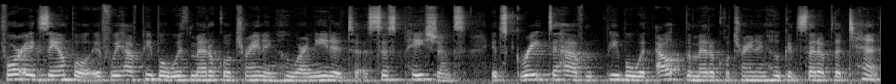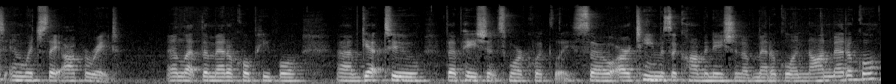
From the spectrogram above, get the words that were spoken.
For example, if we have people with medical training who are needed to assist patients, it's great to have people without the medical training who could set up the tent in which they operate and let the medical people um, get to the patients more quickly. So, our team is a combination of medical and non medical,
